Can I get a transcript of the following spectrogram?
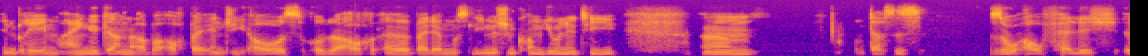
in Bremen eingegangen, aber auch bei NGOs oder auch äh, bei der muslimischen Community. Ähm, das ist so auffällig äh,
